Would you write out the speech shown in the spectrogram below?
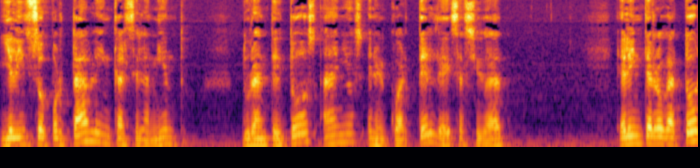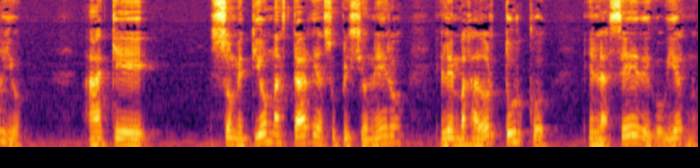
y el insoportable encarcelamiento durante dos años en el cuartel de esa ciudad, el interrogatorio a que sometió más tarde a su prisionero el embajador turco en la sede de gobierno.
